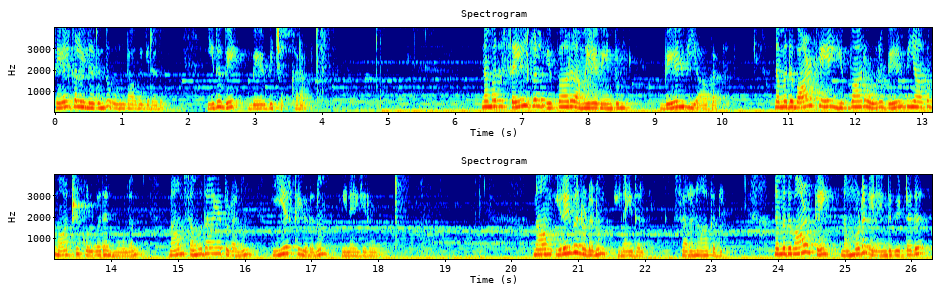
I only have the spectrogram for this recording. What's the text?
செயல்களிலிருந்து உண்டாகுகிறது. இதுவே வேள்வி சக்கரம். நமது செயல்கள் எவ்வாறு அமைய வேண்டும்? வேள்வியாக. நமது வாழ்க்கையை இவ்வாறு ஒரு வேள்வியாக மாற்றிக்கொள்வதன் மூலம் நாம் சமுதாயத்துடனும் இயற்கையுடனும் இணைகிறோம். நாம் இறைவனுடனும் இணைதல் சரணாகதி. நமது வாழ்க்கை நம்முடன் இணைந்து விட்டது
